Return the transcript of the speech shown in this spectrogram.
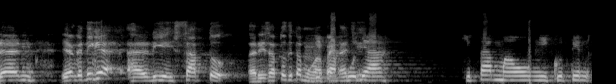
Dan yang ketiga hari Sabtu. Hari Sabtu kita mau kita ngapain aja? punya kita mau ngikutin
